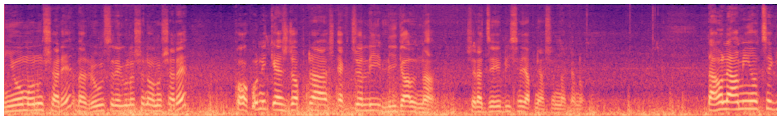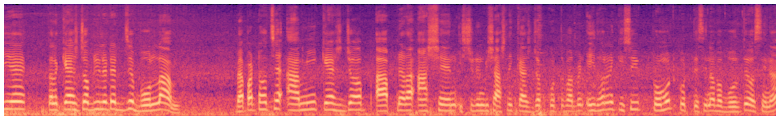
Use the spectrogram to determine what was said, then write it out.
নিয়ম অনুসারে বা রুলস রেগুলেশন অনুসারে কখনই ক্যাশ জবটা অ্যাকচুয়ালি লিগাল না। সেটা যে বিষয়ে আপনি আসেন না কেন? তাহলে আমি হচ্ছে গিয়ে, তাহলে ক্যাশ জব রিলেটেড যে বললাম, ব্যাপারটা হচ্ছে আমি ক্যাশ জব আপনারা আসেন স্টুডেন্ট বিষয়ে আসলে ক্যাশ জব করতে পারবেন, এই ধরনের কিছুই প্রমোট করতেছি না বা বলতেওছি না।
